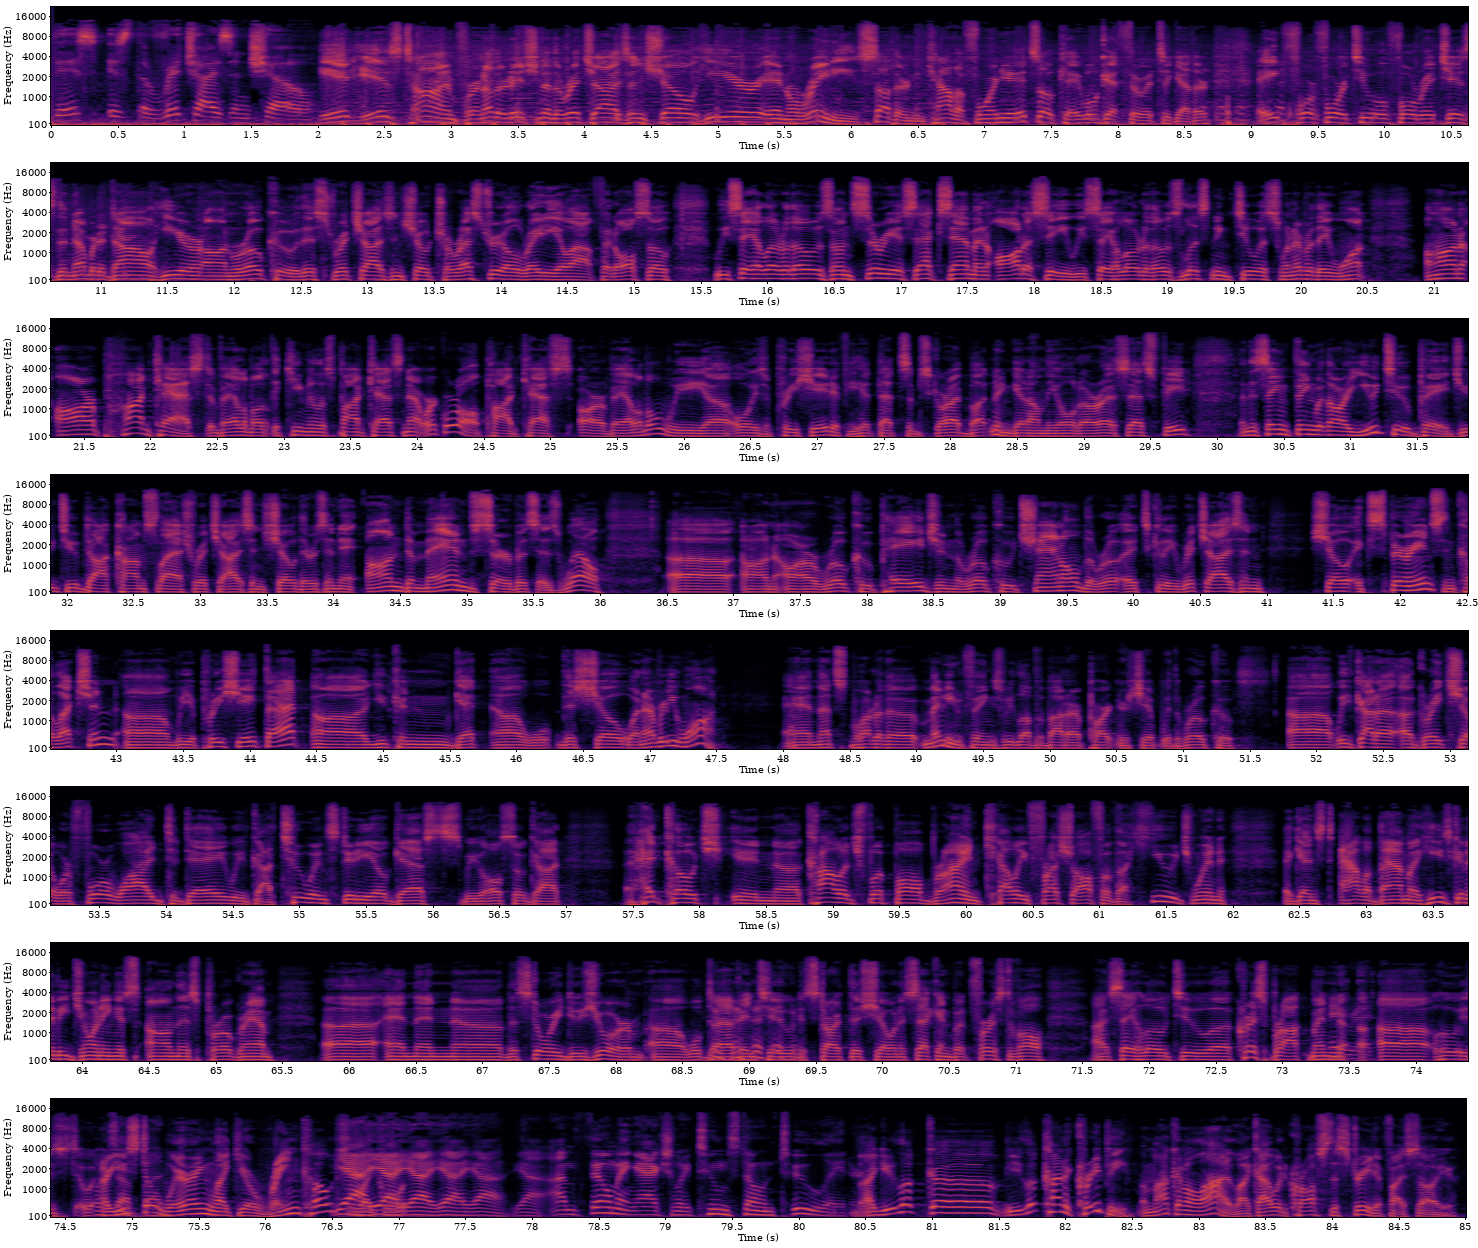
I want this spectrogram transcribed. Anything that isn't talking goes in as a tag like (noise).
This is The Rich Eisen Show. It is time for another edition of The Rich Eisen Show here in rainy Southern California. It's okay, we'll get through it together. 844 204 Rich is the number to dial here on Roku, this Rich Eisen Show terrestrial radio outfit. Also, we say hello to those on Sirius XM and Odyssey. We say hello to those listening to us whenever they want on our podcast, available at the Cumulus Podcast Network, where all podcasts are available. We uh, always appreciate if you hit that subscribe button and get on the old RSS feed. And the same thing with our YouTube page, youtube.com slash Rich Eisen Show. There's an on-demand service as well uh, on our Roku page and the Roku channel. The It's the Rich Eisen show experience and collection. Uh, we appreciate that. Uh, you can get uh, this show whenever you want. And that's part of the many things we love about our partnership with Roku. Uh, we've got a, a great show. We're four wide today. We've got two in studio guests. We've also got head coach in uh, college football, Brian Kelly, fresh off of a huge win against Alabama. He's going to be joining us on this program. Uh, and then uh, the story du jour uh, we'll dive into (laughs) to start this show in a second. But first of all, I say hello to uh, Chris Brockman, Hey, uh, who is. What's are you up, still bud? wearing like your raincoat? Yeah, Like, yeah, what- yeah, yeah, yeah, yeah. I'm filming actually Tombstone 2 later. Uh, you look uh, you look kind of creepy. I'm not going to lie. Like I would cross the street if I saw you.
